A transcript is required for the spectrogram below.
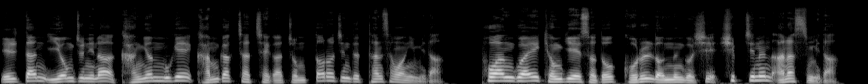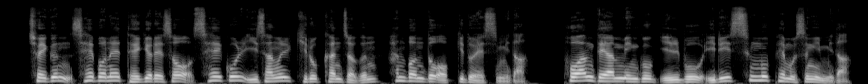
일단 이영준이나 강현묵의 감각 자체가 좀 떨어진 듯한 상황입니다. 포항과의 경기에서도 골을 넣는 것이 쉽지는 않았습니다. 최근 세 번의 대결에서 세 골 이상을 기록한 적은 한 번도 없기도 했습니다. 포항 대한민국 일부 1위 승무패 무승입니다.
